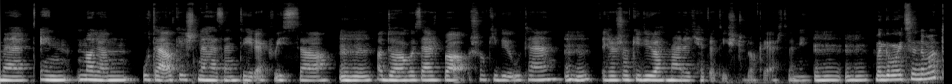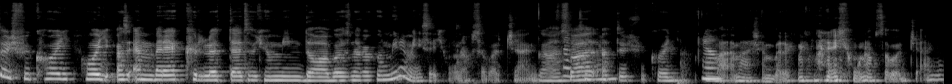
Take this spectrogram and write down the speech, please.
mert én nagyon utálok és nehezen térek vissza Uh-huh. a dolgozásba sok idő után, Uh-huh. és a sok idő alatt már egy hetet is tudok érteni. Uh-huh, uh-huh. Meg amúgy szerintem attól is függ, hogy, hogy az emberek körülötted, hogyha mind dolgoznak, akkor mire mész egy hónap szabadsággal? Hát szóval igen. attól is függ, hogy Ja. má- más embereknek van egy hónap szabadsága.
